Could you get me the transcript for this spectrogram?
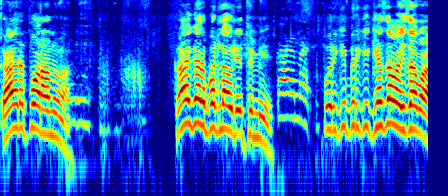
काय रे पोरानं? काय गडबड लावली तुम्ही? पोरगी बिरगी घे जावाय जावा.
